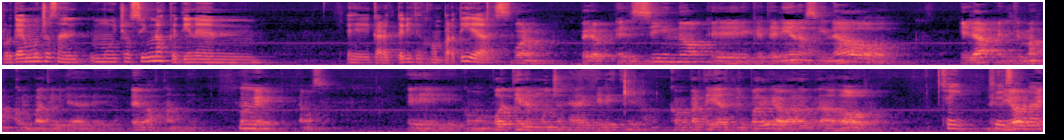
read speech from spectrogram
Porque hay muchos, muchos signos que tienen eh, características compartidas. Bueno, pero el signo eh, que tenían asignado era el que más compatibilidad le dio. Es bastante. Porque, digamos, eh, como tienen muchas características compartidas, le podría haber dado otro. Sí, sí, es verdad.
